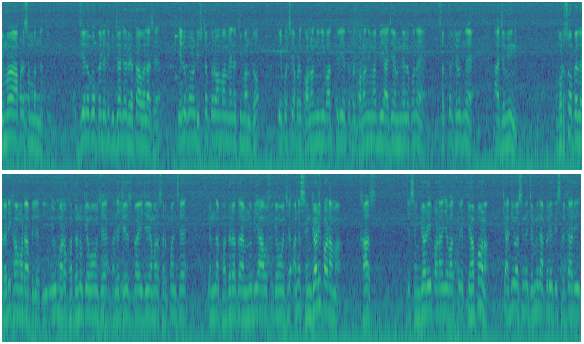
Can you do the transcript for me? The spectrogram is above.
એમાં આપણે સંબંધ નથી. જે લોકો પહેલેથી ગુજરાત રહેતા આવેલા છે, એ લોકોને ડિસ્ટર્બ કરવામાં મેં નથી માનતો. એ પછી આપણે કોલોનીની વાત કરીએ તો કોલોનીમાં બી આજે એમને લોકોને સત્તર ખેડૂતને આ જમીન વર્ષો પહેલાં રેડી ખાવા માટે આપેલી હતી. એવું મારા ફાધરનું કહેવાનું છે અને જયેશભાઈ જે અમારા સરપંચ છે, એમના ફાધર હતા, એમનું બી આ વસ્તુ કહેવાનું છે. અને સેંગાડીપાડામાં ખાસ, જે સેંગાડીપાડાની જે વાત કરીએ, ત્યાં પણ કે આદિવાસીને જમીન આપેલી હતી સરકારી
